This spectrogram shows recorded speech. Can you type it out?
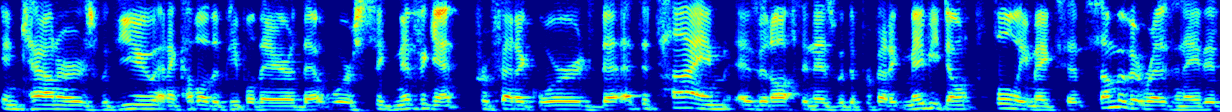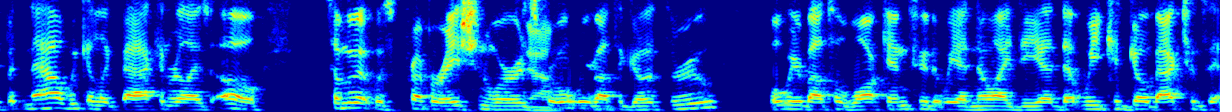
encounters with you and a couple other people there that were significant prophetic words that at the time, as it often is with the prophetic, maybe don't fully make sense. Some of it resonated, but now we can look back and realize, oh, some of it was preparation words yeah. for what we we're about to go through, what we are about to walk into that we had no idea that we could go back to and say,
